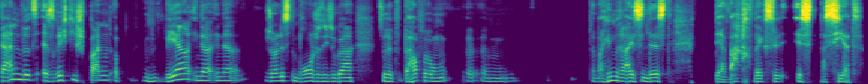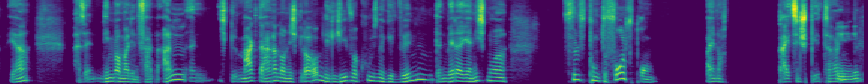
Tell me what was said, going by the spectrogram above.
dann wird es richtig spannend, ob wer in der, in der Journalistenbranche sich sogar zu der Behauptung äh, ähm, mal hinreißen lässt, der Wachwechsel ist passiert, ja. Also nehmen wir mal den Fall an, ich mag daran noch nicht glauben, die Leverkusener gewinnen, dann wäre da ja nicht nur fünf Punkte Vorsprung bei noch 13 Spieltagen, mhm.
